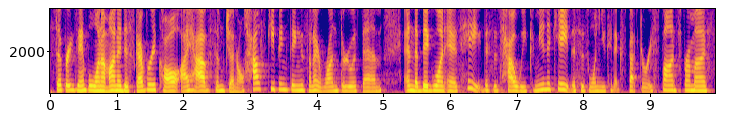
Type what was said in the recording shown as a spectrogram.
So, for example, when I'm on a discovery call, I have some general housekeeping things that I run through with them. And the big one is hey, this is how we communicate. This is when you can expect a response from us.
